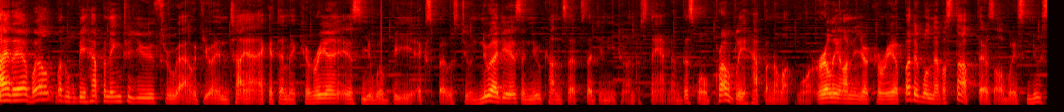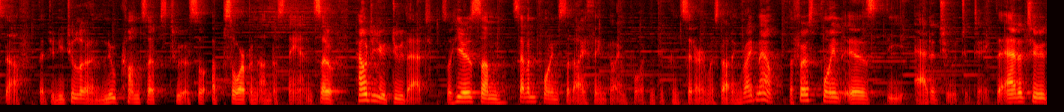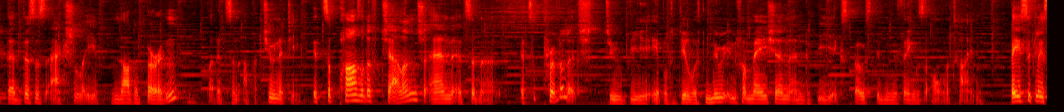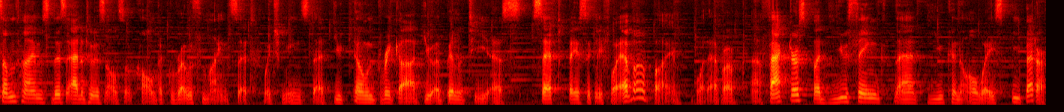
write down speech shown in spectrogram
Hi there. Well, what will be happening to you throughout your entire academic career is you will be exposed to new ideas and new concepts that you need to understand. And this will probably happen a lot more early on in your career, but it will never stop. There's always new stuff that you need to learn, new concepts to absorb and understand. So how do you do that? So here's some seven points that I think are important to consider. We're starting right now. The first point is the attitude to take. The attitude that this is actually not a burden, but it's an opportunity. It's a positive challenge and it's, an, uh, it's a privilege to be able to deal with new information and to be exposed to new things all the time. Basically, sometimes this attitude is also called the growth mindset, which means that you don't regard your ability as set basically forever by whatever uh, factors, but you think that you can always be better.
